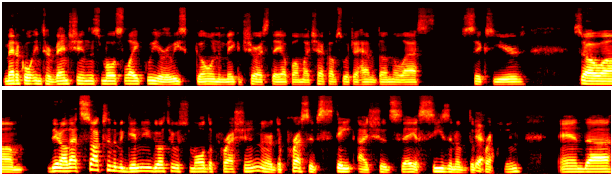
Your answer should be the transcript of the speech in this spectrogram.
medical interventions most likely, or at least going and making sure I stay up on my checkups, which I haven't done the last six years. So, um, you know, that sucks in the beginning. You go through a small depression or depressive state, I should say, a season of depression. Yeah. And, uh,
